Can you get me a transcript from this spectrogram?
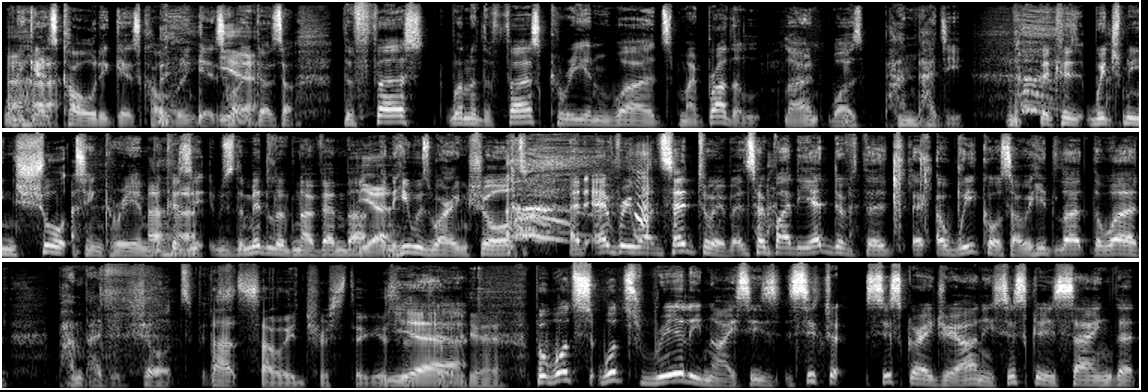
When it gets cold, it gets colder and it gets Uh-huh. Yeah. hotter. It goes up. The first one of the first Korean words my brother learned was banbaji, because which means shorts in Korean because it was the middle of November Uh-huh. Yeah. and he was wearing shorts and everyone said to him. And so by the end of the a week or so, he'd learnt the word banbaji shorts. That's so interesting, isn't Yeah. it? Yeah. But what's what's really nice is Siska, Siska Adriani, Siska is saying that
